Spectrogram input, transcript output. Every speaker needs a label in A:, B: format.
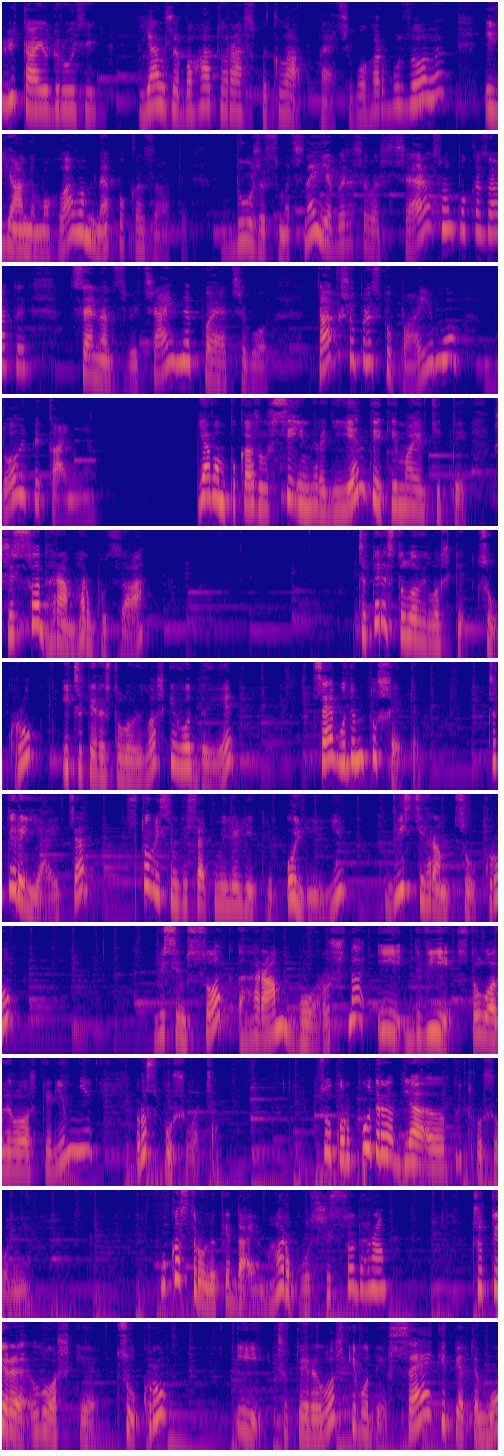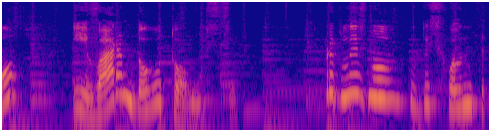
A: Вітаю, друзі! Я вже багато раз пекла печиво гарбузове, і я не могла вам не показати. Дуже смачне, я вирішила ще раз вам показати. Це надзвичайне печиво. Так що приступаємо до випікання. Я вам покажу всі інгредієнти, які мають йти. 600 г гарбуза, 4 столові ложки цукру і 4 столові ложки води. Це будемо тушити. 4 яйця, 180 мл олії, 200 г цукру, 800 г борошна і 2 столові ложки рівні розпушувача. Цукор пудра для е, притрушування. У каструлю кидаємо гарбуз 600 г, 4 ложки цукру і 4 ложки води. Все кип'ятимо і варимо до готовності. Приблизно десь хвилин 15.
